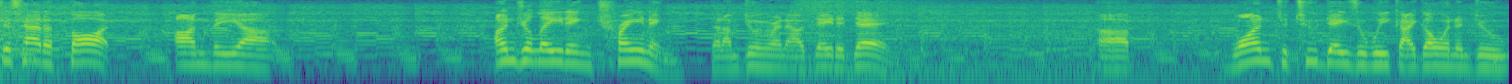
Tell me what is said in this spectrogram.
Just had a thought on the uh, undulating training that I'm doing right now, day to day. Uh, one to two days a week, I go in and do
